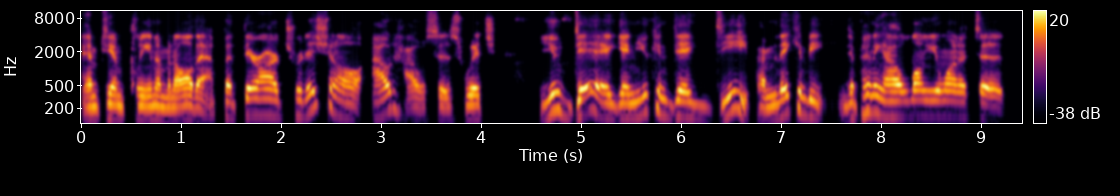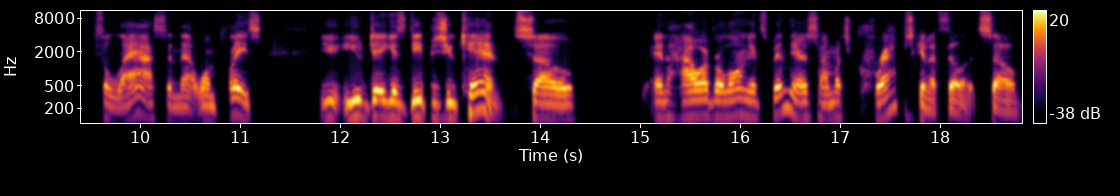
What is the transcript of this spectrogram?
empty them, clean them, and all that. But there are traditional outhouses which you dig and you can dig deep. I mean, they can be depending how long you want it to to last in that one place. You you dig as deep as you can. So, and however long it's been there is how much crap's gonna fill it. So,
